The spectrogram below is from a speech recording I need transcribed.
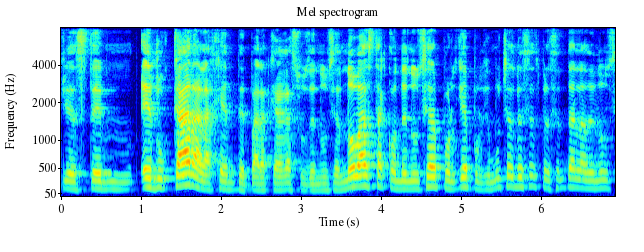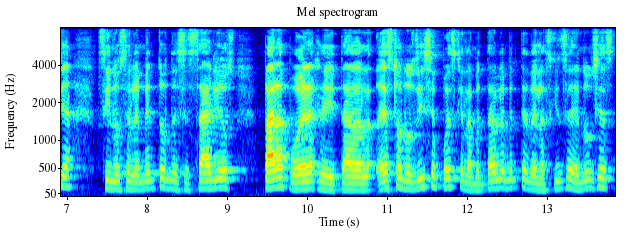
este, educar a la gente para que haga sus denuncias. No basta con denunciar, ¿por qué? Porque muchas veces presentan la denuncia sin los elementos necesarios para poder acreditar. Esto nos dice pues que lamentablemente de las 15 denuncias,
